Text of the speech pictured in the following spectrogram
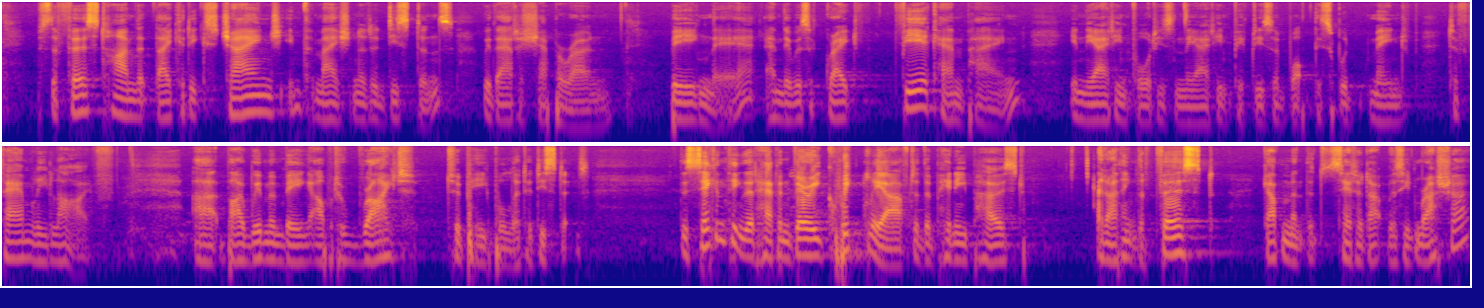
It was the first time that they could exchange information at a distance without a chaperone being there, and there was a great fear campaign in the 1840s and the 1850s of what this would mean to family life uh, by women being able to write to people at a distance. The second thing that happened very quickly after the penny post, and I think the first government that set it up was in Russia,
